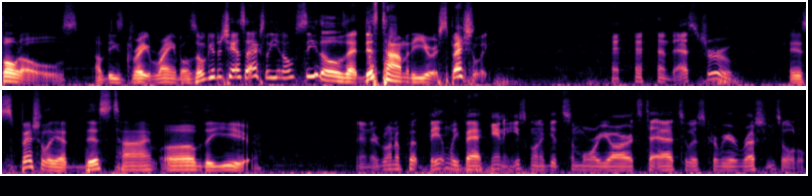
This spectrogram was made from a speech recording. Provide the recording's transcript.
photos of these great rainbows. Don't get a chance to actually, you know, see those at this time of the year, especially. That's true. Especially at this time of the year. And they're going to put Bentley back in it. He's going to get some more yards to add to his career rushing total.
